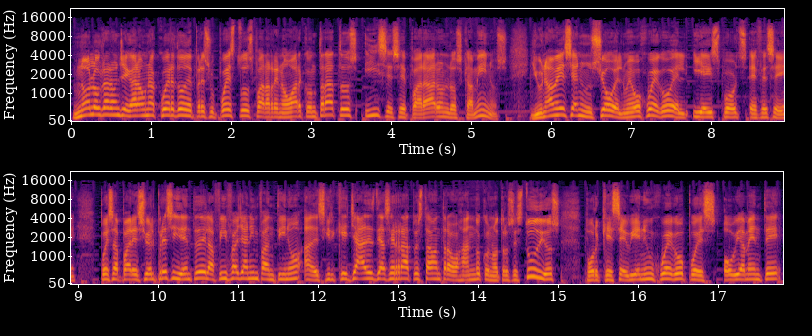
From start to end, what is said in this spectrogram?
No lograron llegar a un acuerdo de presupuestos para renovar contratos y se separaron los caminos. Y una vez se anunció el nuevo juego, el EA Sports FC, pues apareció el presidente de la FIFA, Jan Infantino, a decir que ya desde hace rato estaban trabajando con otros estudios, porque se viene un juego, pues obviamente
